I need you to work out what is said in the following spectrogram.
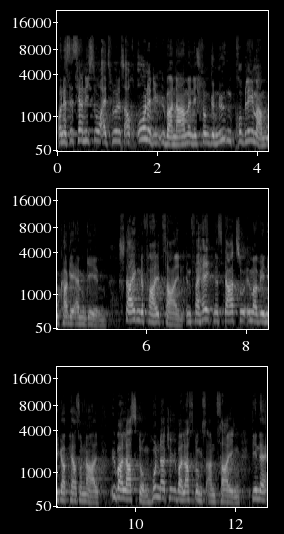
Und es ist ja nicht so, als würde es auch ohne die Übernahme nicht schon genügend Probleme am UKGM geben steigende Fallzahlen, im Verhältnis dazu immer weniger Personal, Überlastung, hunderte Überlastungsanzeigen, die in der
